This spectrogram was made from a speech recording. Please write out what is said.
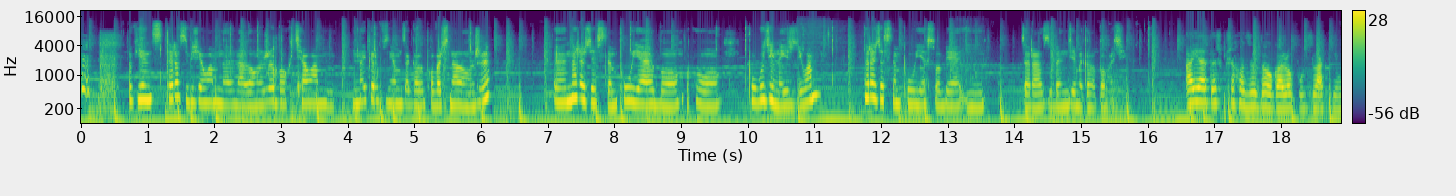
Więc teraz wzięłam Nel na lążę, bo chciałam najpierw z nią zagalopować na ląży. E, Na razie stępuję, bo około pół godziny jeździłam. Na razie stępuję sobie i zaraz będziemy galopować. A ja też przechodzę do galopu z Lakim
